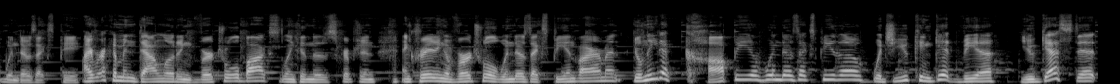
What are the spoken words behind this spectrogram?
Windows XP. I recommend downloading VirtualBox, link in the description, and creating a virtual Windows XP environment. You'll need a copy of Windows XP though, which you can get via, you guessed it,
